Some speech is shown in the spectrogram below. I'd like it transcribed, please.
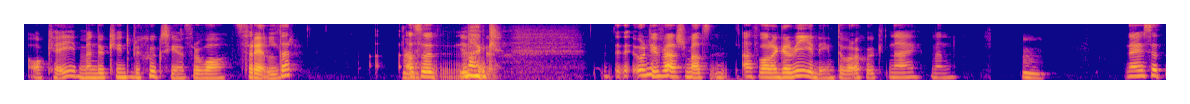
Okej, men du kan ju inte bli sjukskriven för att vara förälder. alltså, man, ungefär som att, att vara gravid inte vara sjuk. Nej, men... Mm. Nej, så, att,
